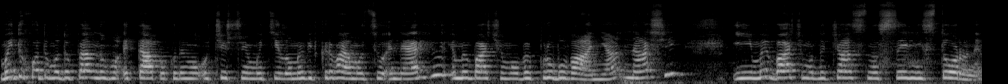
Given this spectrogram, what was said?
Ми доходимо до певного етапу, коли ми очищуємо тіло, ми відкриваємо цю енергію і ми бачимо випробування наші, і ми бачимо одночасно сильні сторони.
